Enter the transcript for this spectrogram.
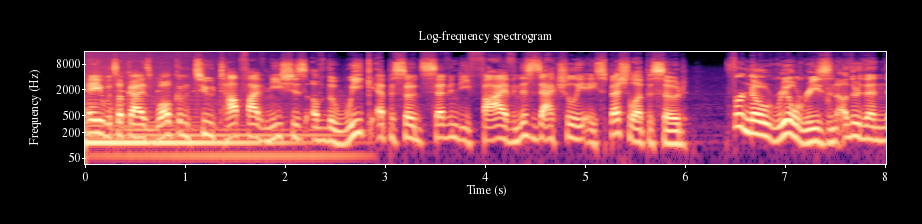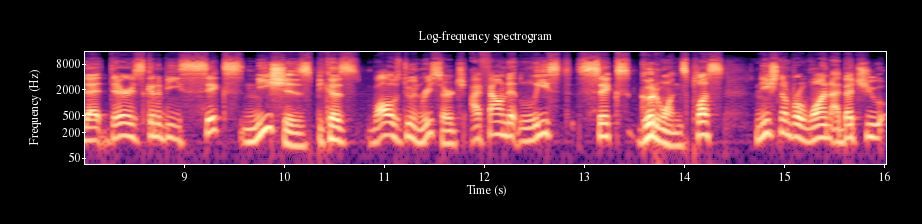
Hey, what's up, guys? Welcome to Top 5 Niches of the Week, episode 75. And this is actually a special episode for no real reason other than that there's going to be six niches because while I was doing research, I found at least six good ones. Plus, niche number one, I bet you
